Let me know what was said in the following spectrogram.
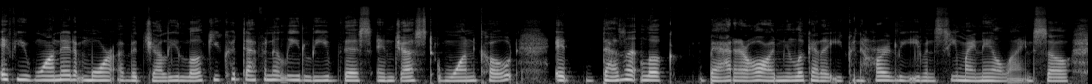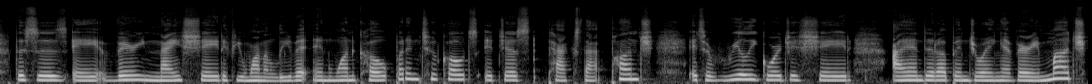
If you wanted more of a jelly look, you could definitely leave this in just one coat. It doesn't look bad at all. I mean, look at it. You can hardly even see my nail line. So this is a very nice shade if you want to leave it in one coat, but in two coats, it just packs that punch. It's a really gorgeous shade. I ended up enjoying it very much.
